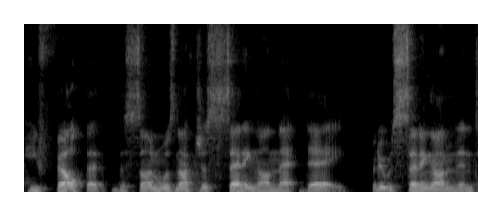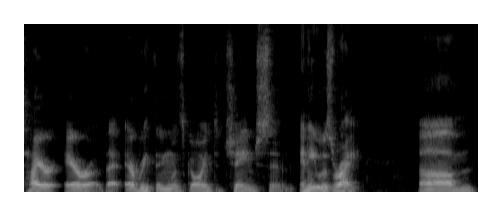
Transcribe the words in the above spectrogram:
he felt that the sun was not just setting on that day, but it was setting on an entire era, that everything was going to change soon. And he was right. Um,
